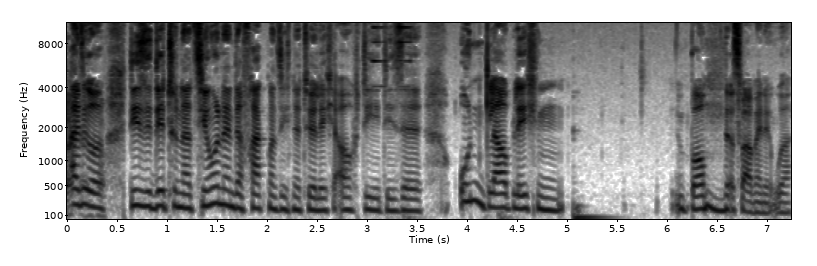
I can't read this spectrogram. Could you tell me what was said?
also, also diese Detonationen, da fragt man sich natürlich auch die, diese unglaublichen Bomben, das war meine Uhr,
